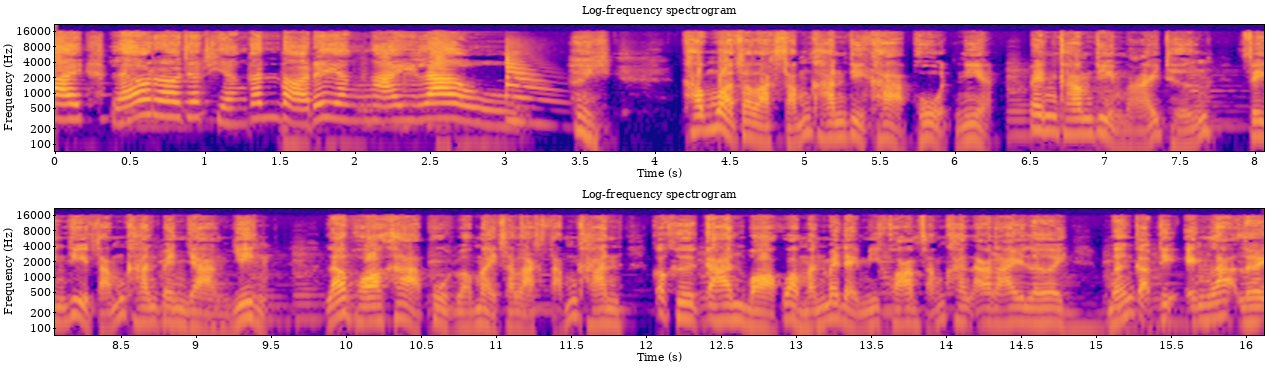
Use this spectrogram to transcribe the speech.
าย แล้วเราจะเถียงกันต่อได้ยังไงเล่า เฮ้ยคำว่าสลักสำคัญที่ข้าพูดเนี่ย เป็นคำที่หมายถึงสิ่งที่สำคัญเป็นอย่างยิ่ง แล้วพอข้าพูดว่าไม่สลักสำคัญ ก็คือการบอกว่ามันไม่ได้มีความสำคัญอะไรเลย เหมือนกับที่เองละเลย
